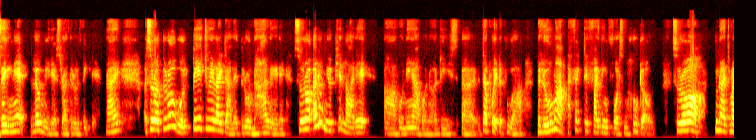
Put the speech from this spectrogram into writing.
ဇိန်နဲ့လှုပ်နေတယ်ဆိုတာသူတို့သိတယ် right ဆိုတော့သူတို့ကိုပေးကျွေးလိုက်တာလဲသူတို့နားလဲတယ်ဆိုတော့အဲ့လိုမျိုးဖြစ်လာတဲ့အာဟိုနည်းอ่ะပေါ့နော်ဒီတပ်ဖွဲ့တစ်ခုဟာဘလို့မှ effective fighting force မဟုတ်တော့ဘူးဆိုတော့ ခုနကကျွန်မ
